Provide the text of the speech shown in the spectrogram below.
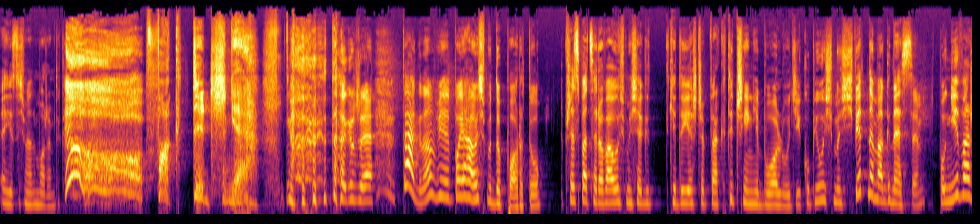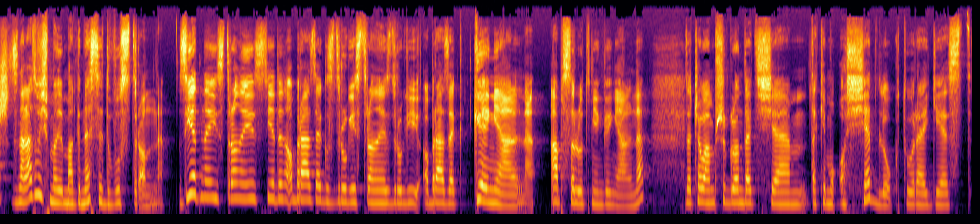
ej, jesteśmy nad morzem. Tak, faktycznie! Także tak, no, pojechałyśmy do portu. Przespacerowałyśmy się, kiedy jeszcze praktycznie nie było ludzi. Kupiłyśmy świetne magnesy, ponieważ znalazłyśmy magnesy dwustronne. Z jednej strony jest jeden obrazek, z drugiej strony jest drugi obrazek. Genialne, absolutnie genialne. Zaczęłam przyglądać się takiemu osiedlu, które jest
